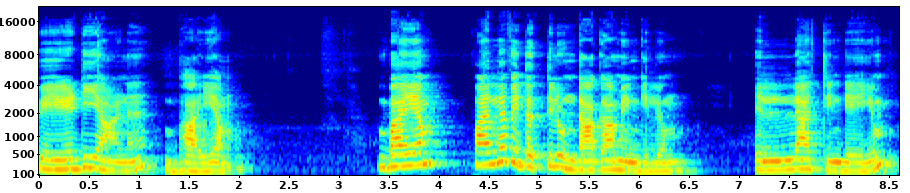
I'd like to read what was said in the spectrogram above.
പേടിയാണ് ഭയം. ഭയം പല വിധത്തിലുണ്ടാകാമെങ്കിലും എല്ലാറ്റിന്റെയും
